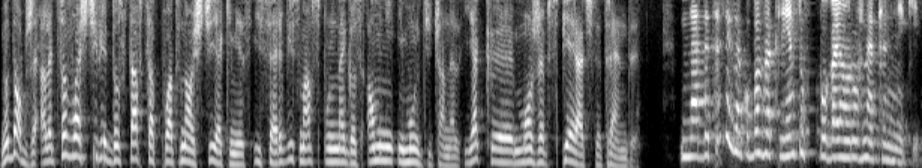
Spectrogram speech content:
No dobrze, ale co właściwie dostawca płatności, jakim jest e-service, ma wspólnego z Omni i Multichannel? Jak y, może wspierać te trendy? Na decyzje zakupowe klientów wpływają różne czynniki.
